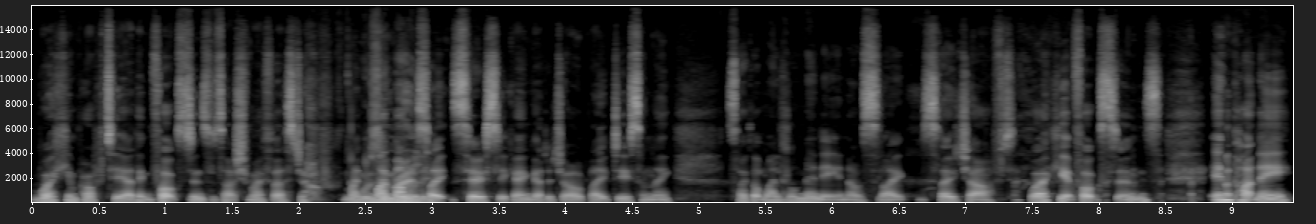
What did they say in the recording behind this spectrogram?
working property. I think Foxtons was actually my first job. My, Was my mum was like, seriously, go and get a job, like do something. So I got my little mini and I was like so chuffed working at Foxtons in Putney.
